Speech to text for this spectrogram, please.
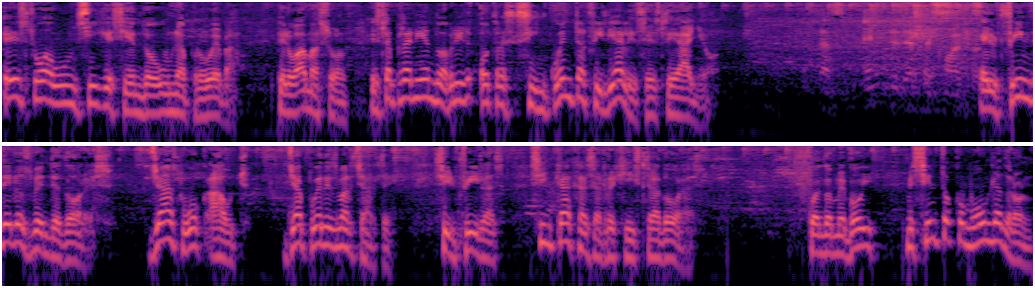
Esto aún sigue siendo una prueba, pero Amazon está planeando abrir otras 50 filiales este año. El fin de los vendedores. Just walk out. Ya puedes marcharte. Sin filas, sin cajas registradoras. Cuando me voy, me siento como un ladrón.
